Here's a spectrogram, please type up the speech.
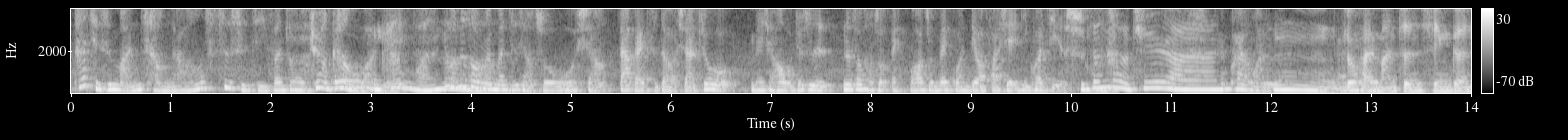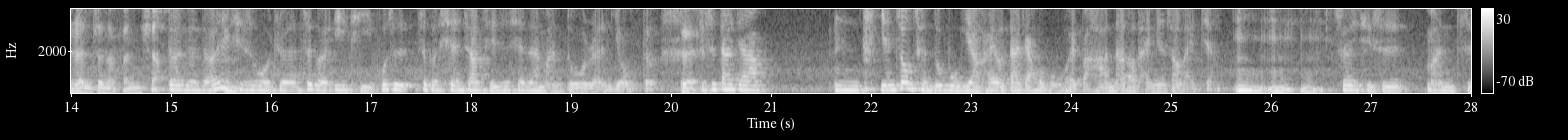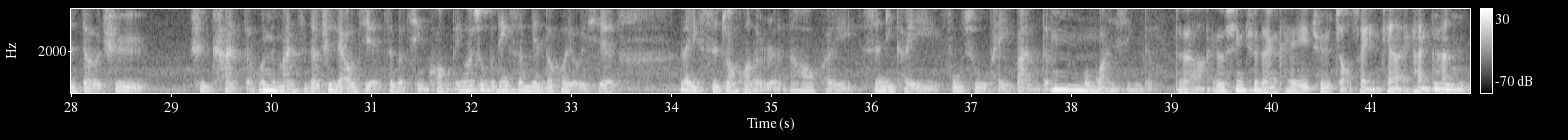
它其实蛮长的，好像四十几分钟，我居然看完了。看完了，因为那时候原本只想说，我想大概知道一下，就没想到我就是那时候想说，哎，我要准备关掉，发现已经快结束了。真的，居然 看完了。嗯，就还蛮真心跟认真的分享。对对对，而且其实我觉得这个议题或是这个现象，其实现在蛮多人有的。对，只是大家嗯严重程度不一样，还有大家会不会把它拿到台面上来讲？嗯嗯嗯。所以其实蛮值得去。去看的，或者蛮值得去了解这个情况的，因为说不定身边都会有一些类似状况的人，然后可以是你可以付出陪伴的或关心的。对啊，有兴趣的人可以去找这影片来看看。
